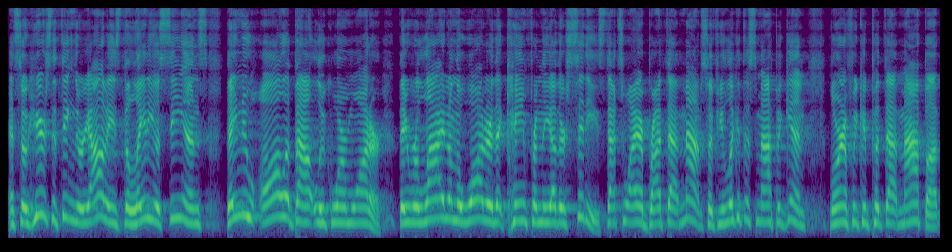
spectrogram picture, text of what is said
And so here's the thing the reality is the Laodiceans, they knew all about lukewarm water. They relied on the water that came from the other cities. That's why I brought that map. So if you look at this map again, Lauren, if we could put that map up,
